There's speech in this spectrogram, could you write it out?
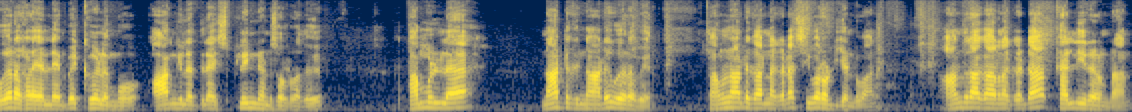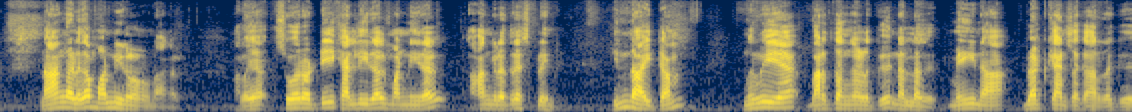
வேறு கடைகள்லேயும் போய் கேளுங்கோ. ஆங்கிலத்தில் ஸ்ப்ளின்னு சொல்கிறது தமிழில் நாட்டுக்கு நாடு வேறு பேர். தமிழ்நாட்டுக்காரனை கேட்டால் சிவரொட்டி கண்டுவான் ஆந்திராக்காரனை கேட்டால் கல்லீரன்றான் நாங்கள் தான் மண்ணீரல் நாங்கள். அவைய சுவரொட்டி கல்லீரல் மண்ணீரல் ஆங்கிலத்தில் ஸ்ப்ளின் இந்த ஐட்டம் நிறைய வருத்தங்களுக்கு நல்லது. மெயினாக பிளட் கேன்சர்காரருக்கு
